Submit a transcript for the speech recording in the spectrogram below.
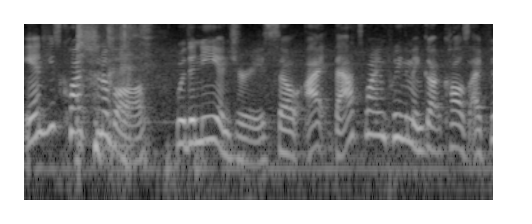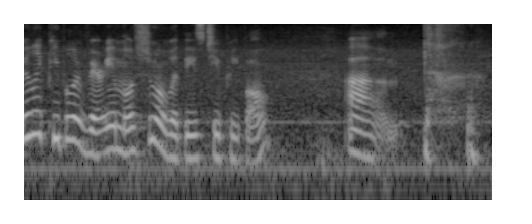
And he's questionable. with a knee injury. So I that's why I'm putting them in gut calls. I feel like people are very emotional with these two people. Um,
